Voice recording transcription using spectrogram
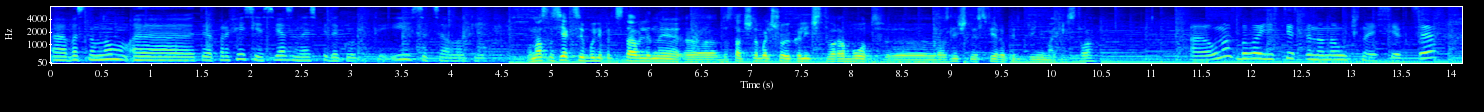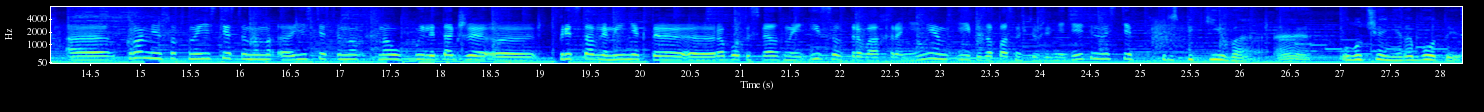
э, в основном э, это профессии, связанные с педагогикой и социологией. У нас на секции были представлены э, достаточно большое количество работ различные сферы предпринимательства. А У нас была естественно-научная секция. А, Кроме, собственно, естественно, э, естественных наук были также э, представлены и некоторые э, работы, связанные и со здравоохранением, и безопасностью жизнедеятельности. перспектива улучшения работы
